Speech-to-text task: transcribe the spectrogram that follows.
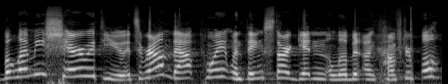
But let me share with you, it's around that point when things start getting a little bit uncomfortable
